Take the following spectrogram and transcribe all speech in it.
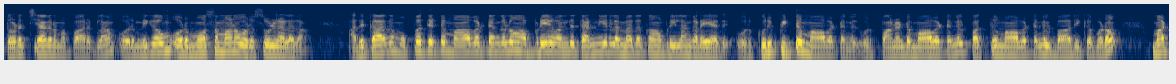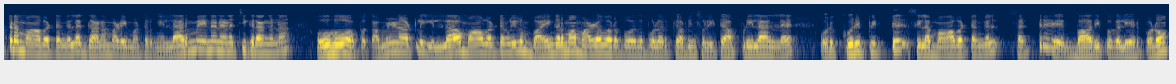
தொடர்ச்சியாக நம்ம பார்க்கலாம். ஒரு மிகவும் ஒரு மோசமான ஒரு சூழ்நிலை தான். அதுக்காக 38 மாவட்டங்களும் அப்படியே வந்து தண்ணீர்ல மிதக்கும் அப்படிலாம் கிடையாது. ஒரு குறிப்பிட்ட மாவட்டங்கள், ஒரு 12 மாவட்டங்கள், 10 மாவட்டங்கள் பாதிக்கப்படும். மற்ற மாவட்டங்கள்ல கனமழை மட்டும் இருக்கும். எல்லாருமே என்ன நினச்சிக்கிறாங்கன்னா ஓஹோ! அப்போ தமிழ்நாட்டில் எல்லா மாவட்டங்களிலும் பயங்கரமா மழை வரப்போகுது போல இருக்கு அப்படின்னு சொல்லிட்டு, அப்படிலாம் இல்லை ஒரு குறிப்பிட்டு சில மாவட்டங்கள் சற்று பாதிப்புகள் ஏற்படும்.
